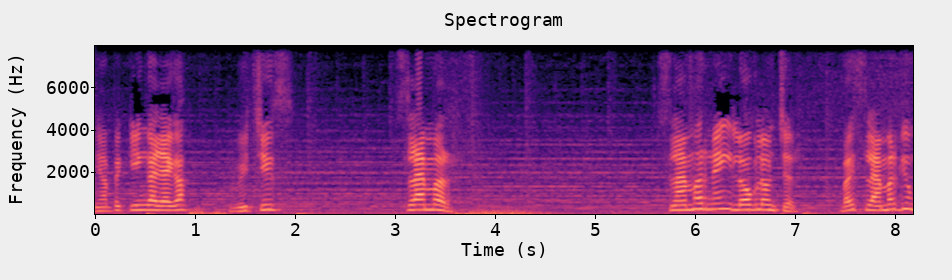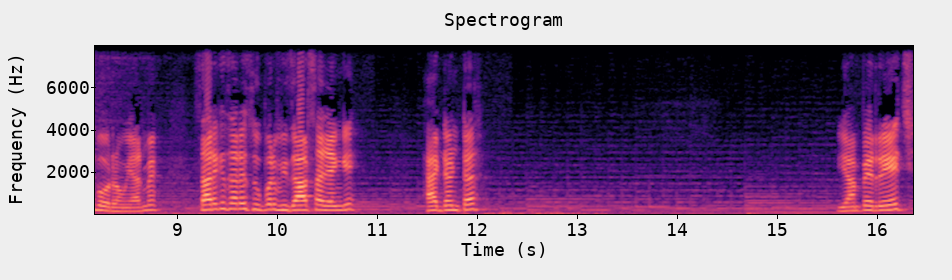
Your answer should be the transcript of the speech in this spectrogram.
यहाँ पे किंग आ जाएगा विच इज़ स्लैमर स्लैमर नहीं लॉग लॉन्चर भाई स्लैमर क्यों बोल रहा हूँ यार मैं? सारे के सारे सुपर विजार्स आ जाएँगे. हेड हंटर यहाँ पे रेज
